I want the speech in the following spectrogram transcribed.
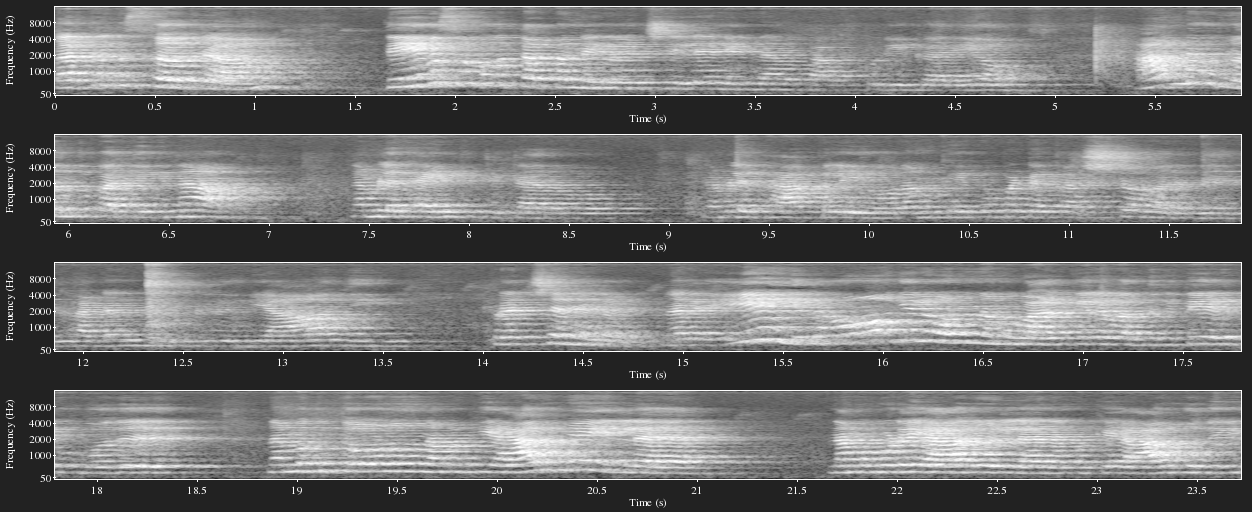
கர்த்தருக்கு ஸ்தோத்திரம். தேவ சமூகத்தப்ப நிகழ்ச்சியில இன்னைக்கு நாம பார்க்கக்கூடிய காரியம் ஆண்டவர் வந்து பாத்தீங்கன்னா நம்மளை கை விட்டுட்டாரோ நம்மளை காக்கலையோ நமக்கு ஏற்பட்ட கஷ்டம் வருது கடன் இருக்கு வியாதி பிரச்சனைகள் நிறைய ஏதாவது ஒண்ணு நம்ம வாழ்க்கையில வந்துகிட்டே இருக்கும்போது நமக்கு தோணும் நமக்கு யாருமே இல்லை. நம்ம கூட யாரும் இல்லை நமக்கு யாரும் உதவி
